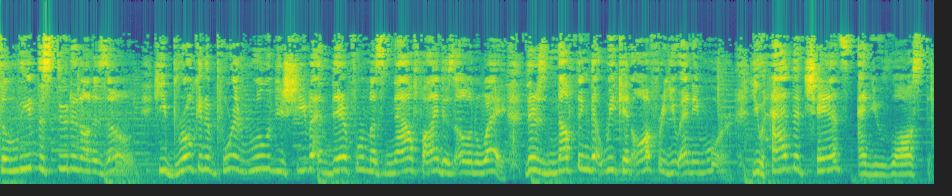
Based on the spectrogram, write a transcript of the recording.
to leave the student on his own. He broke an important rule of yeshiva and therefore must now find his own way. There's nothing that we can offer you anymore. You had the chance and you lost it.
